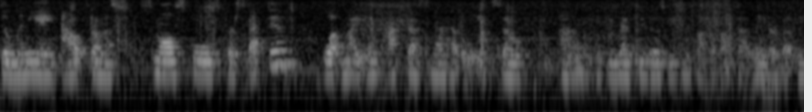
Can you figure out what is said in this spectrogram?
delineate out from a small school's perspective what might impact us more heavily. So, um, if you read through those, we can talk about that later, but we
